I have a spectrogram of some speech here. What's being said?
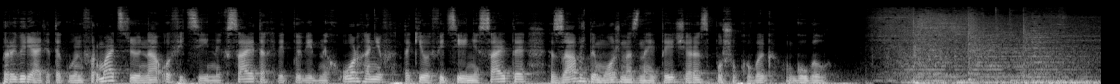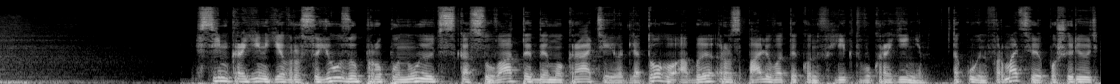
Перевіряйте таку інформацію на офіційних сайтах відповідних органів. Такі офіційні сайти завжди можна знайти через пошуковик Google. Сім країн Євросоюзу пропонують скасувати демократію для того, аби розпалювати конфлікт в Україні. Таку інформацію поширюють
